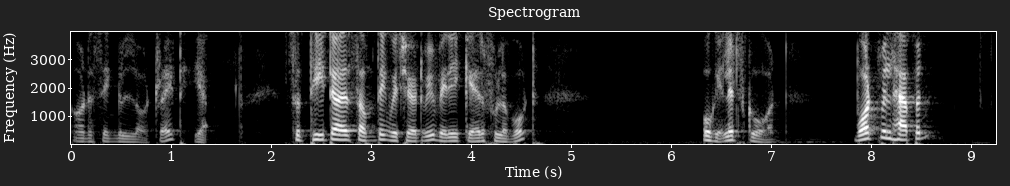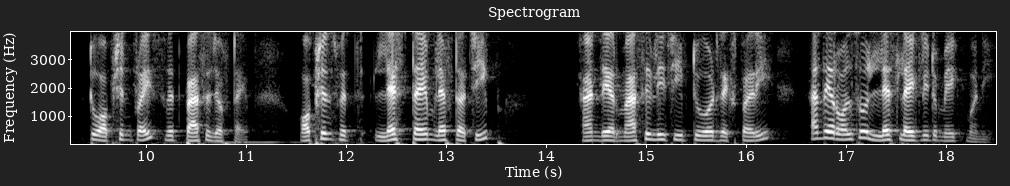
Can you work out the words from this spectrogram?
on a single lot, right? Yeah. So theta is something which you have to be very careful about. Okay, let's go on. What will happen to option price with passage of time? Options with less time left are cheap and they are massively cheap towards expiry and they are also less likely to make money.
